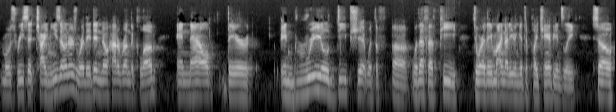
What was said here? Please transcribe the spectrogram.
most recent Chinese owners, where they didn't know how to run the club, and now they're in real deep shit with the uh, with FFP to where they might not even get to play Champions League. So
